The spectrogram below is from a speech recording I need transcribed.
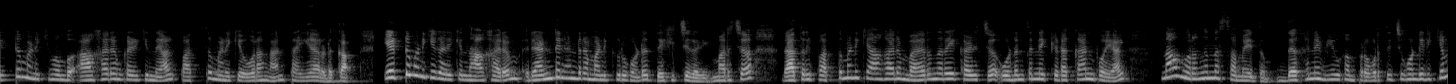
എട്ട് മണിക്ക് മുമ്പ് ആഹാരം കഴിക്കുന്നയാൾ പത്ത് മണിക്ക് ഉറങ്ങാൻ തയ്യാറെടുക്കാം. എട്ട് മണിക്ക് കഴിക്കുന്ന ആഹാരം രണ്ട് രണ്ടര മണിക്കൂർ കൊണ്ട് ദഹിച്ചു കഴിയും. മറിച്ച് രാത്രി പത്ത് മണിക്ക് ആഹാരം വയറു നിറയെ കഴിച്ച് ഉടൻ തന്നെ കിടക്കാൻ പോയാൽ നാം ഉറങ്ങുന്ന സമയത്തും ദഹനവ്യൂഹം പ്രവർത്തിച്ചുകൊണ്ടിരിക്കും.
